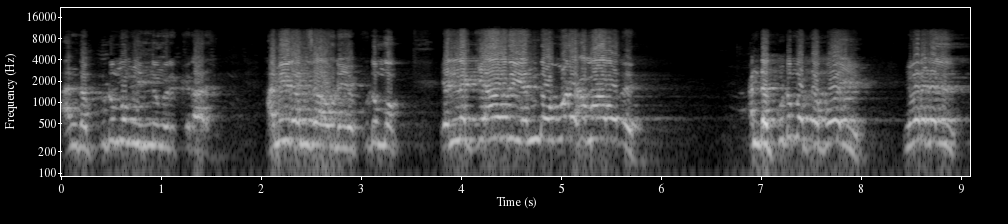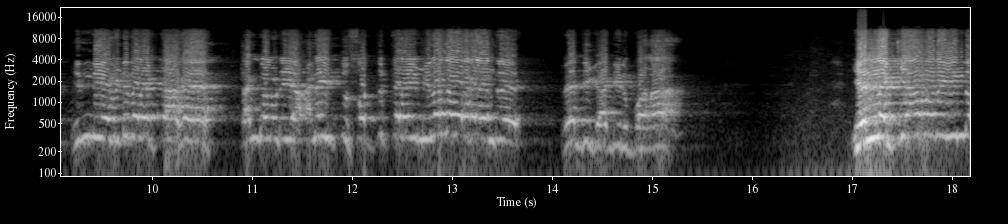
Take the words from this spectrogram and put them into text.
அந்த குடும்பம் இன்னும் இருக்கிறார்கள். அமீர் அம்சாவுடைய குடும்பம். என்னைக்காவது எந்த ஊடகமாவது அந்த குடும்பத்தை போய் இவர்கள் இந்திய விடுதலைக்காக தங்களுடைய அனைத்து சொத்துக்களையும் இழந்தவர்கள் என்று பேட்டி காட்டியிருப்பானா? என்னைக்காவது இந்த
